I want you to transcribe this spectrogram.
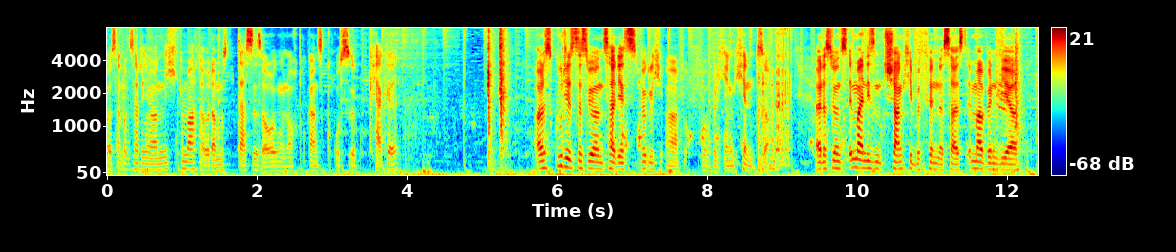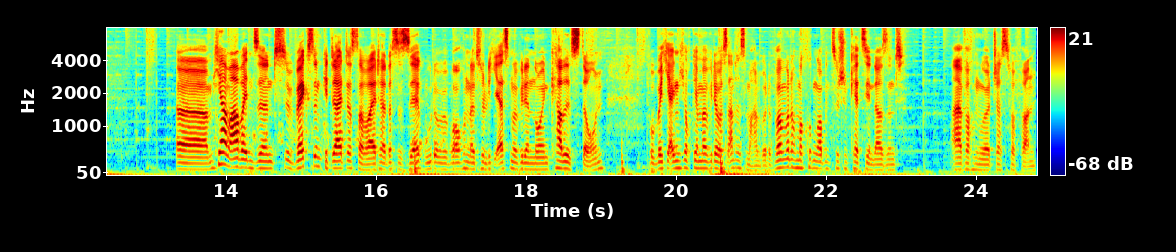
Was anderes hatte ich noch nicht gemacht, aber da muss, das ist auch irgendwie noch ganz große Kacke. Aber das Gute ist, dass wir uns halt jetzt wirklich... Ah, wo, wo will ich eigentlich hin? So. Äh, dass wir uns immer in diesem Chunk hier befinden. Das heißt, immer wenn wir ähm, hier am Arbeiten sind, wächst und gedeiht das da weiter. Das ist sehr gut, aber wir brauchen natürlich erstmal wieder neuen Cobblestone. Wobei ich eigentlich auch gerne mal wieder was anderes machen würde. Wollen wir doch mal gucken, ob inzwischen Kätzchen da sind. Einfach nur just for fun.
